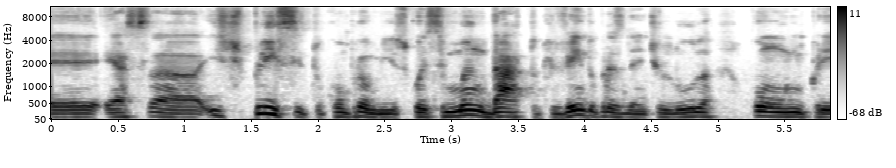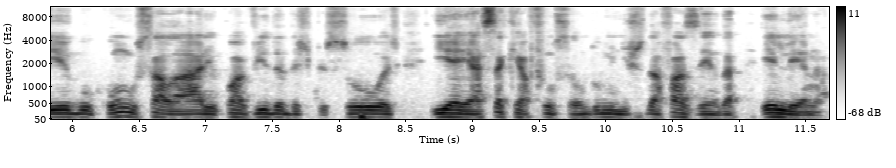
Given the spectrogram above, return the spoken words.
é, essa explícito compromisso com esse mandato que vem do presidente Lula com o emprego, com o salário, com a vida das pessoas, e é essa que é a função do ministro da Fazenda, Helena.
